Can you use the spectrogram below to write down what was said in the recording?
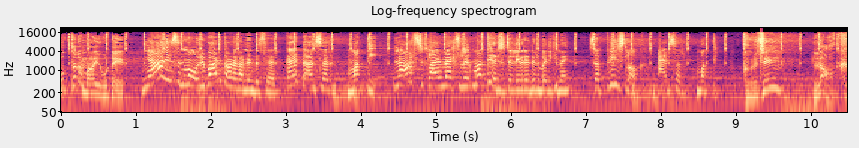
ഉത്തരം പറയൂ കുട്ടേ. ഞാൻ ഈ സിനിമ ഒരുപാട് തവണ കണ്ടിട്ടുണ്ട് സർ കറക്റ്റ് ആൻസർ മത്തി. ലാസ്റ്റ് ക്ലൈമാക്സിൽ മത്തി അടിച്ചിട്ടല്ലേ മരിക്കുന്നത് സർ പ്ലീസ് ലോക്ക് ആൻസർ മത്തി. ഗുരുജി ലോക്ക്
